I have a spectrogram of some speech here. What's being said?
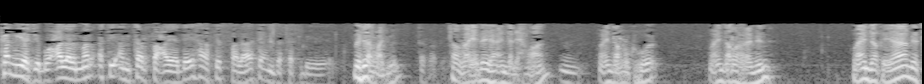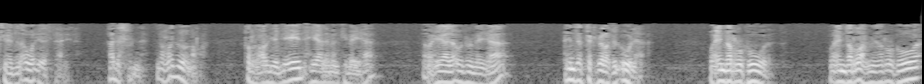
كم يجب على المرأة أن ترفع يديها في الصلاة عند التكبير؟ مثل الرجل. ترفع يديها عند الإحرام وعند الركوع وعند الرفع منه. وعند القيام من الأول إلى الثالثة هذا السنة. للرجل والمرأة ترفع اليدين حيال منكبيها أو حيال أذنيها عند التكبيرة الأولى وعند الركوع وعند الرفع من الركوع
